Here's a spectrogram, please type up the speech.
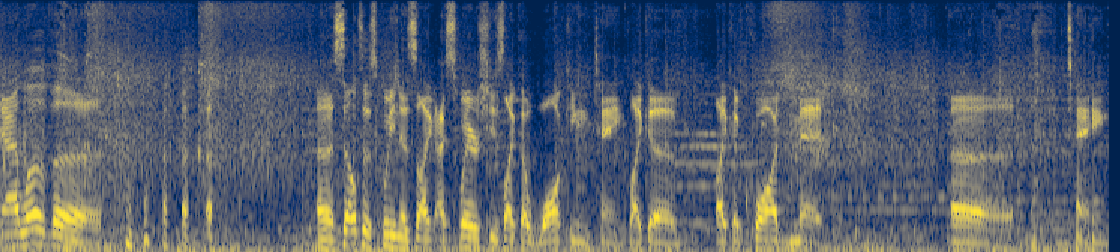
Yeah, I love uh uh Queen is like I swear she's like a walking tank, like a like a quad mech uh tank.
